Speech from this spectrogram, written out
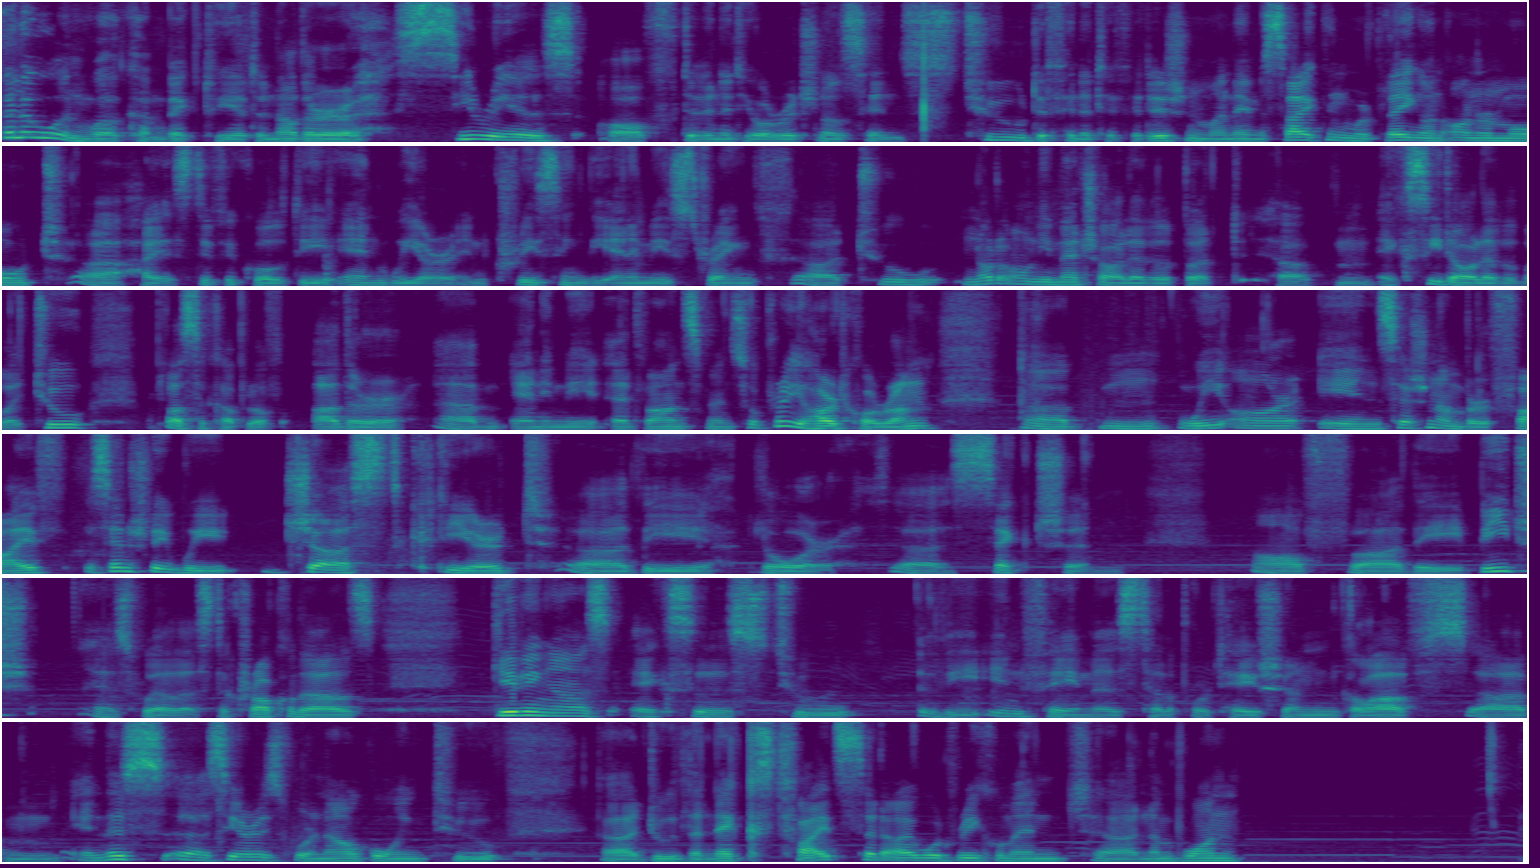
Hello and welcome back to yet another series of Divinity Original Sins 2 Definitive Edition. My name is Syken, we're playing on Honor Mode, uh, highest difficulty, and we are increasing the enemy strength uh, to not only match our level, but um, exceed our level by 2, plus a couple of other um, enemy advancements. So pretty hardcore run. Uh, we are in session number 5. Essentially we just cleared uh, the lower uh, section of uh, the beach as well as the crocodiles, giving us access to the infamous teleportation gloves. Um, in this uh, series, we're now going to uh, do the next fights that I would recommend. Uh, number one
